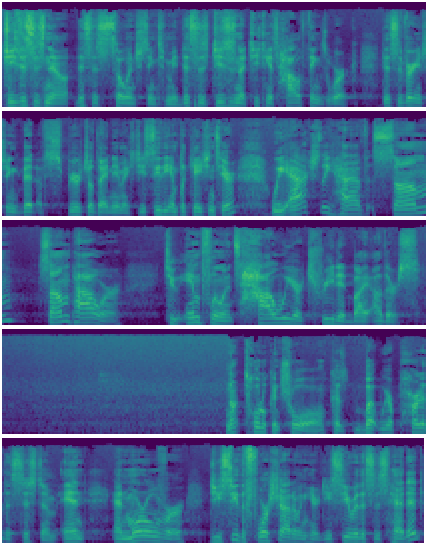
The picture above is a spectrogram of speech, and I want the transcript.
Jesus is now, this is so interesting to me. This is, Jesus is now teaching us how things work. This is a very interesting bit of spiritual dynamics. Do you see the implications here? We actually have some, some power to influence how we are treated by others. Not total control, but we're part of the system. And, and moreover, do you see the foreshadowing here? Do you see where this is headed?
